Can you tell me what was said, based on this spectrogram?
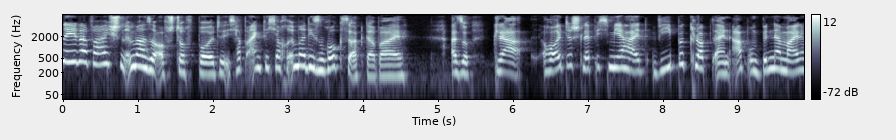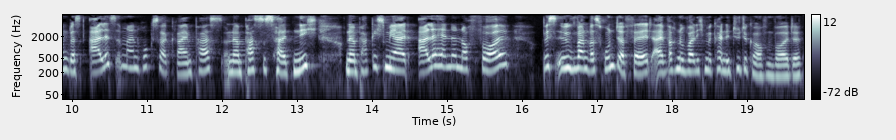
nee, da war ich schon immer so auf Stoffbeutel. Ich habe eigentlich auch immer diesen Rucksack dabei. Also klar, heute schleppe ich mir halt wie bekloppt einen ab und bin der Meinung, dass alles in meinen Rucksack reinpasst und dann passt es halt nicht. Und dann packe ich mir halt alle Hände noch voll, bis irgendwann was runterfällt, einfach nur weil ich mir keine Tüte kaufen wollte.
